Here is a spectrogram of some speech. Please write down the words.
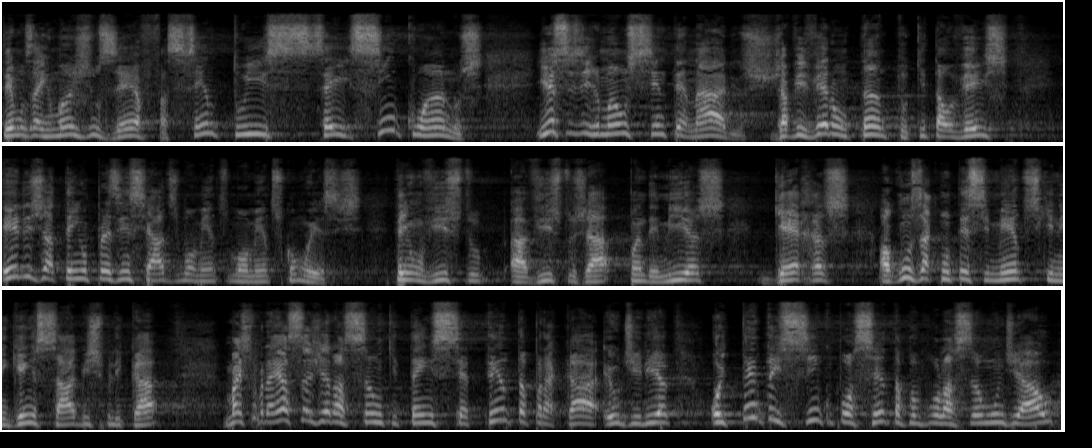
Temos a irmã Josefa, 106, 5 anos. E esses irmãos centenários já viveram tanto que talvez eles já tenham presenciado momentos, momentos como esses tenham visto, ah, visto já pandemias, guerras, alguns acontecimentos que ninguém sabe explicar. Mas para essa geração que tem 70 para cá, eu diria 85% da população mundial,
